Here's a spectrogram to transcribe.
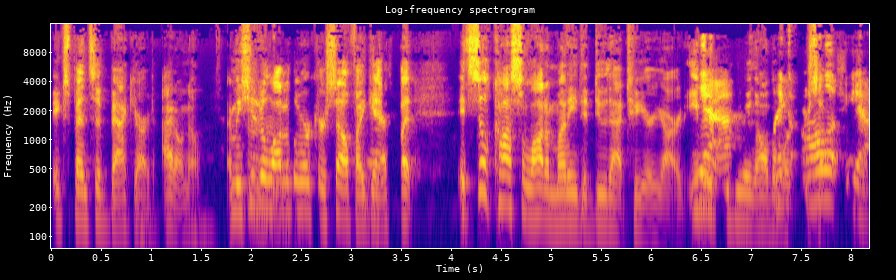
expensive backyard? I don't know. I mean, she did a lot mm-hmm. of the work herself, I Yeah. guess, but it still costs a lot of money to do that to your yard, even if you're doing all the like work yourself. all of yeah.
